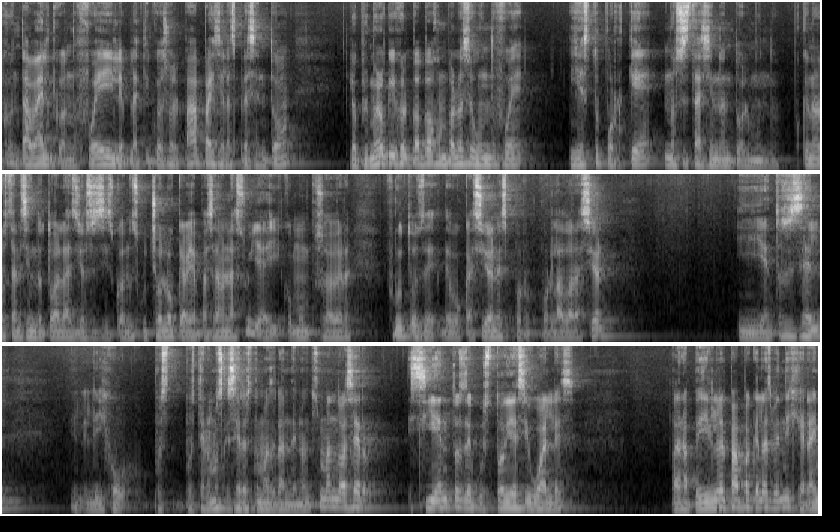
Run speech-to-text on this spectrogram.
contaba él cuando fue y le platicó eso al Papa y se las presentó, lo primero que dijo el Papa Juan Pablo II fue, ¿Y esto por qué no se está haciendo en todo el mundo? ¿Por qué no lo están haciendo todas las diócesis? Cuando escuchó lo que había pasado en la suya y cómo empezó a haber frutos de, de vocaciones por, por, la adoración. Y entonces él, él, le dijo, pues, pues tenemos que hacer esto más grande. ¿no? Entonces mandó a hacer cientos de custodias iguales para pedirle al Papa que las bendijera y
